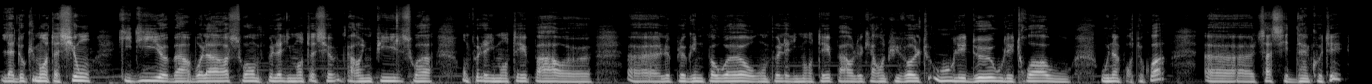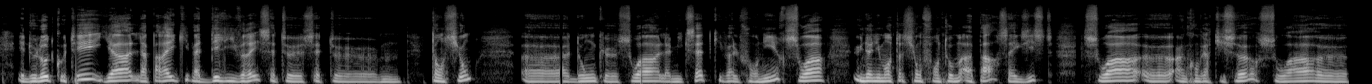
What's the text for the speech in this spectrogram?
la documentation qui dit euh, ben voilà soit on peut l'alimenter par une pile soit on peut l'alimenter par euh, euh, le plug-in power ou on peut l'alimenter par le 48 volts ou les deux ou les trois ou, ou n'importe quoi. Ça c'est d'un côté. Et de l'autre côté il y a l'appareil qui va délivrer cette, cette tension. Donc soit la mixette qui va le fournir soit une alimentation fantôme à part ça existe soit un convertisseur soit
